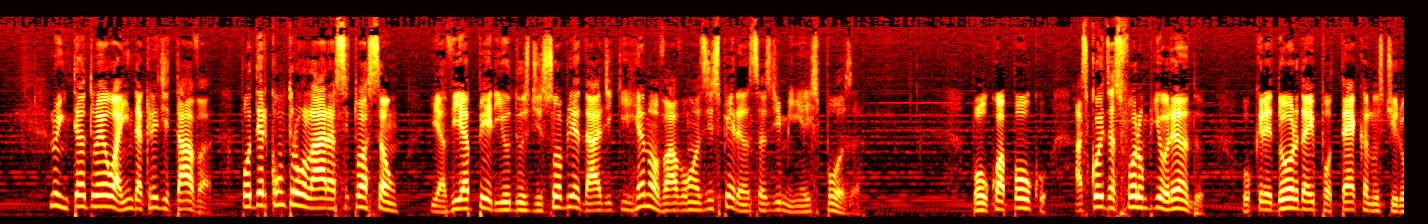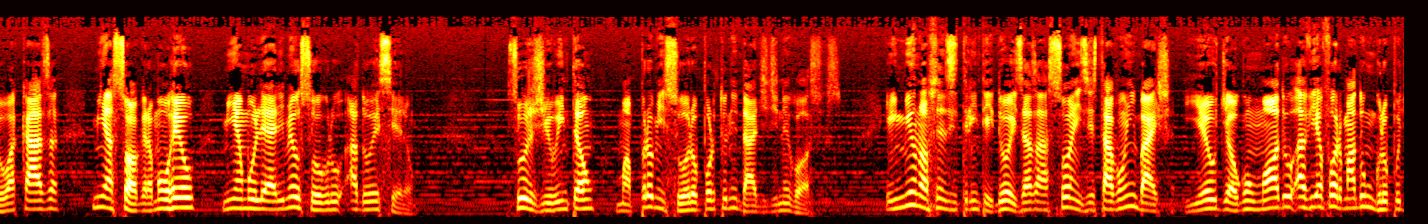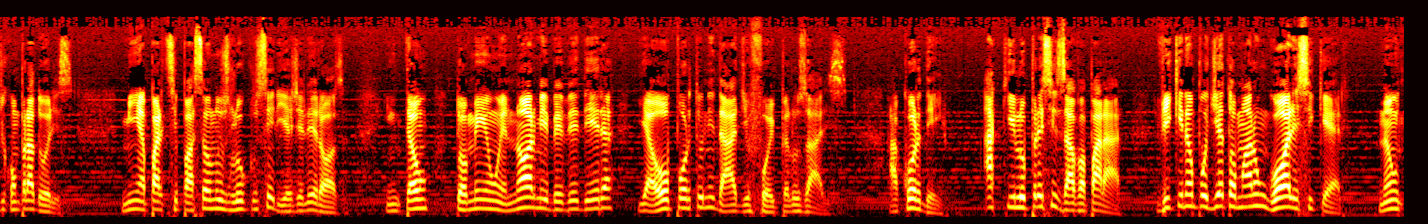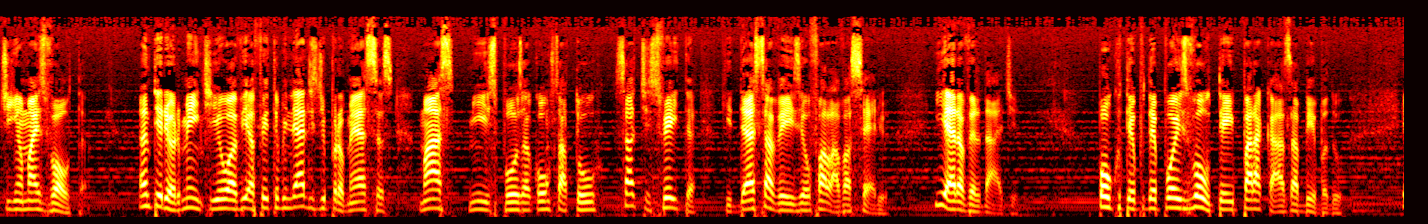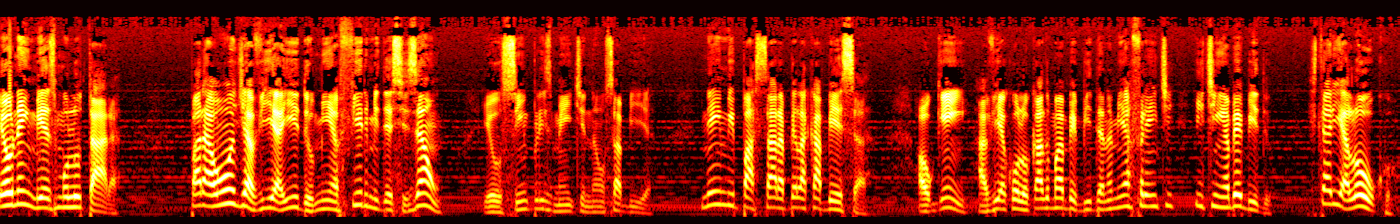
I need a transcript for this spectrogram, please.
No entanto, eu ainda acreditava poder controlar a situação e havia períodos de sobriedade que renovavam as esperanças de minha esposa. Pouco a pouco, as coisas foram piorando. O credor da hipoteca nos tirou a casa, minha sogra morreu, minha mulher e meu sogro adoeceram. Surgiu então uma promissora oportunidade de negócios. Em 1932, as ações estavam em baixa e eu, de algum modo, havia formado um grupo de compradores. Minha participação nos lucros seria generosa. Então, tomei uma enorme bebedeira e a oportunidade foi pelos ares. Acordei. Aquilo precisava parar. Vi que não podia tomar um gole sequer. Não tinha mais volta. Anteriormente eu havia feito milhares de promessas, mas minha esposa constatou, satisfeita, que dessa vez eu falava sério. E era verdade. Pouco tempo depois voltei para casa bêbado. Eu nem mesmo lutara. Para onde havia ido minha firme decisão? Eu simplesmente não sabia. Nem me passara pela cabeça. Alguém havia colocado uma bebida na minha frente e tinha bebido. Estaria louco?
